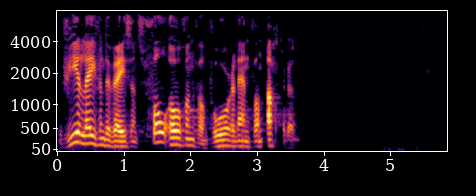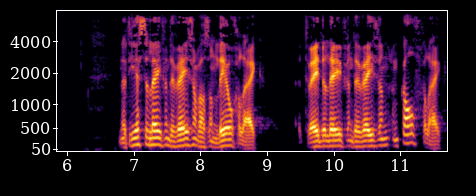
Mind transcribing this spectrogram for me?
vier levende wezens vol ogen van voren en van achteren. En het eerste levende wezen was een leeuw gelijk. Het tweede levende wezen een kalf gelijk.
